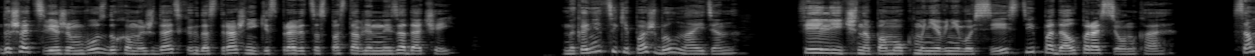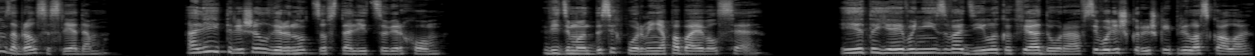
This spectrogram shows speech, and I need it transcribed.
дышать свежим воздухом и ждать, когда стражники справятся с поставленной задачей. Наконец экипаж был найден. Фей лично помог мне в него сесть и подал поросенка сам забрался следом. Алейт решил вернуться в столицу верхом. Видимо, до сих пор меня побаивался. И это я его не изводила, как Феодора, а всего лишь крышкой приласкала.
